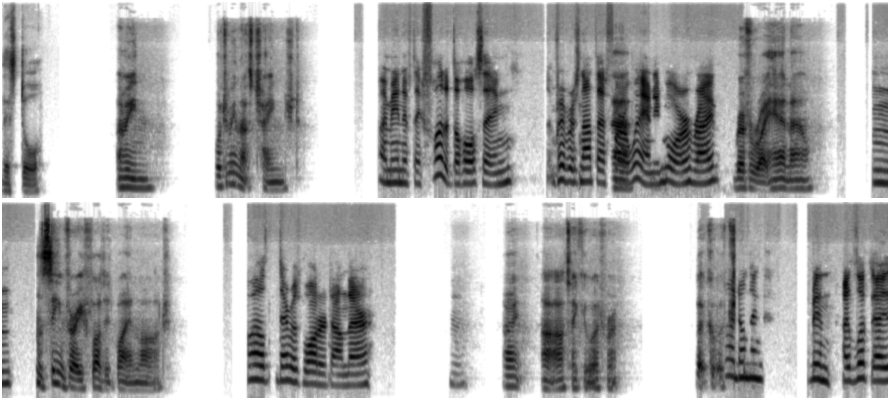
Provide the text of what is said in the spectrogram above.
this door. I mean, What do you mean that's changed? I mean, if they flooded the whole thing, the river's not that far Yeah. away anymore, right? River right here now. Mm. Doesn't seem very flooded by and large. Well, there was water down there. All right, uh, I'll take your word for it. Look, I don't think. I mean, I looked. I,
